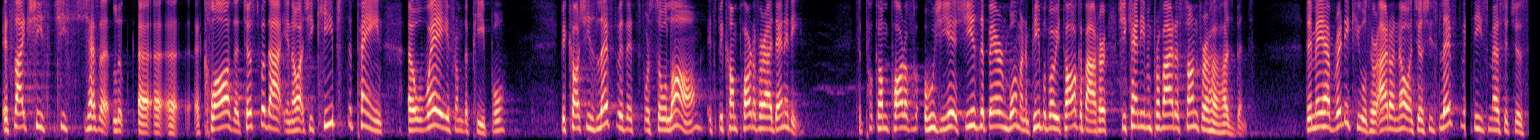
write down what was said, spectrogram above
It's like she's, she's, she has a, a, a, a closet just for that, you know. What? She keeps the pain away from the people because she's lived with it for so long, it's become part of her identity. It's become part of who she is. She is the barren woman, and people probably talk about her. She can't even provide a son for her husband. They may have ridiculed her, I don't know, until she's lived with these messages.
